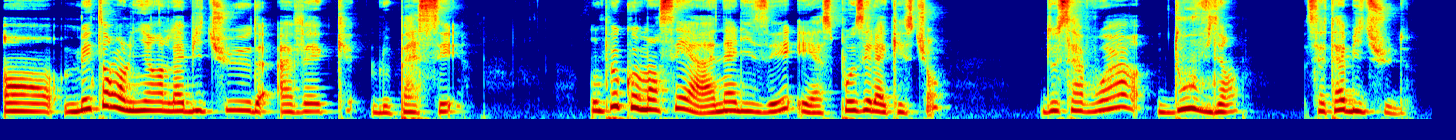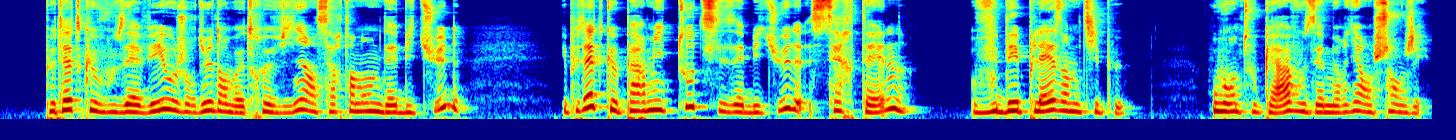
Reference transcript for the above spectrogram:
en mettant en lien l'habitude avec le passé, on peut commencer à analyser et à se poser la question de savoir d'où vient cette habitude. Peut-être que vous avez aujourd'hui dans votre vie un certain nombre d'habitudes, et peut-être que parmi toutes ces habitudes, certaines vous déplaisent un petit peu ou en tout cas vous aimeriez en changer.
